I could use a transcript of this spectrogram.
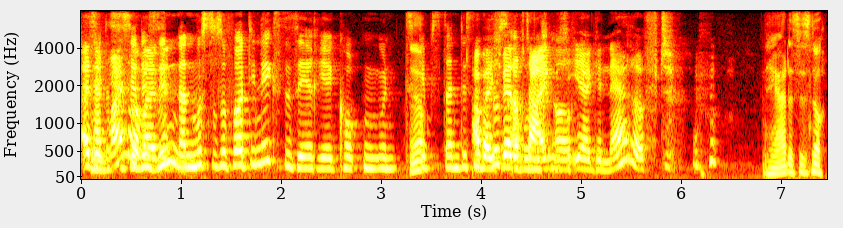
Also Ja, ich das ist ja der Sinn. Dann musst du sofort die nächste Serie gucken und Ja. gibst dann Disney aber ich wäre doch da eigentlich auf. eher genervt. Ja, das ist noch,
